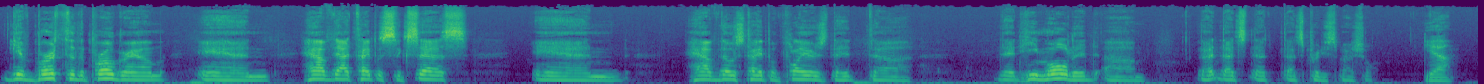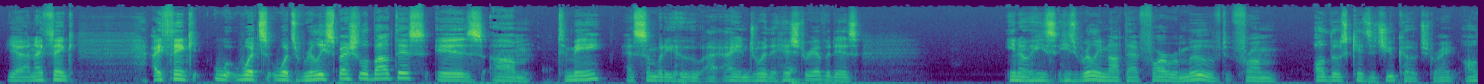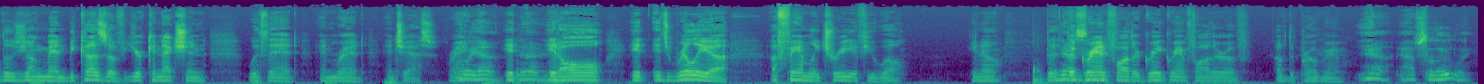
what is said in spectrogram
give birth to the program and have that type of success and have those type of players that uh, that he molded, um, that that's that that's pretty special. Yeah, yeah, and I think, I think w- what's what's really special about this is, um, to me, as somebody who I, I enjoy the history of it, is, you know, he's he's really not that far removed from all those kids that you coached, right? All those young men because of your connection with Ed and Red and Ches, right? Oh, yeah, it yeah, it all it it's really a a family tree, if you will, you know, the Yes, the grandfather, great grandfather of of the program. Yeah, absolutely.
